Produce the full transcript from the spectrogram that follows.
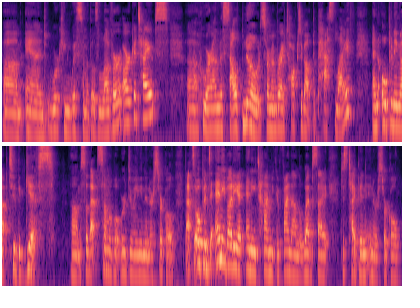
um, and working with some of those lover archetypes uh, who are on the south node. So remember I talked about the past life and opening up to the gifts um, so that's some of what we're doing in Inner Circle. That's open to anybody at any time. You can find that on the website. Just type in Inner Circle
